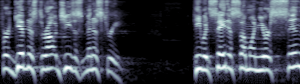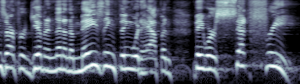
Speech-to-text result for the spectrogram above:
Forgiveness throughout Jesus' ministry. He would say to someone, Your sins are forgiven, and then an amazing thing would happen. They were set free.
